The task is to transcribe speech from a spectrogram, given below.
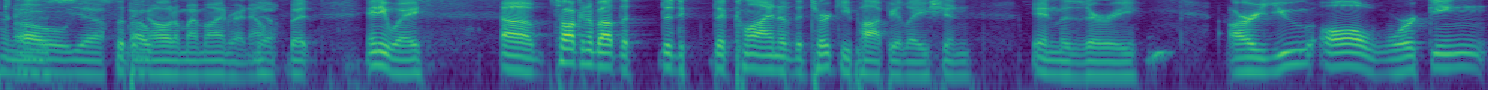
Her name oh, is yeah. slipping oh. out of my mind right now. Yeah. But anyway, uh, talking about the, the decline of the turkey population in Missouri. Are you all working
